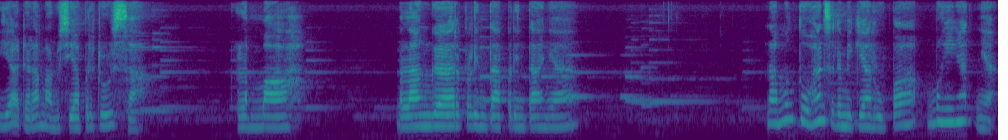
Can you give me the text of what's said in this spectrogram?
Ia adalah manusia berdosa, lemah, melanggar perintah-perintahnya. Namun Tuhan sedemikian rupa mengingatnya,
